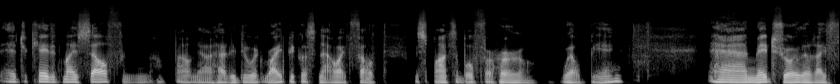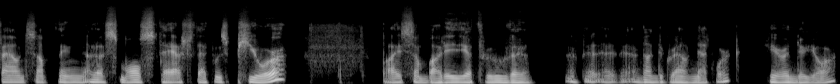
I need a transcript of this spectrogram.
educated myself and found out how to do it right because now I felt responsible for her well being and made sure that I found something, a small stash that was pure by somebody through the uh, uh, an underground network here in New York.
